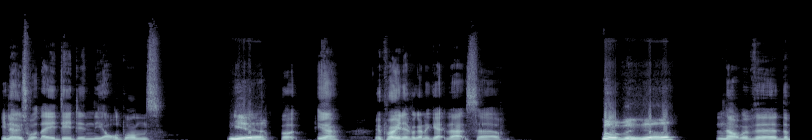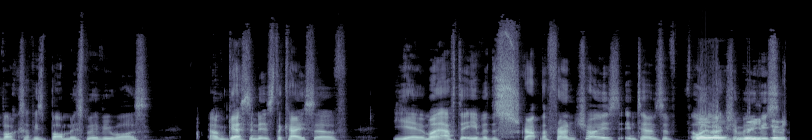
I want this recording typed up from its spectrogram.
you know, is what they did in the old ones. Yeah. But, you know, we're probably never going to get that, so Probably, yeah. not with the, the box office bomb this movie was. I'm guessing it's the case of, yeah, we might have to either just scrap the franchise in terms of live action movies, reboot.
